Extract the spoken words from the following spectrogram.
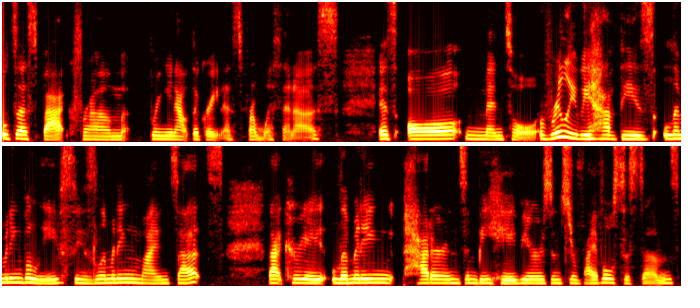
holds us back from bringing out the greatness from within us. It's all mental. Really, we have these limiting beliefs, these limiting mindsets that create limiting patterns and behaviors and survival systems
